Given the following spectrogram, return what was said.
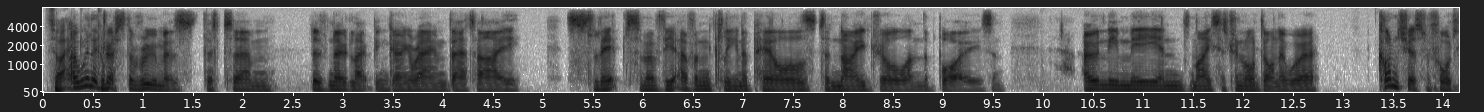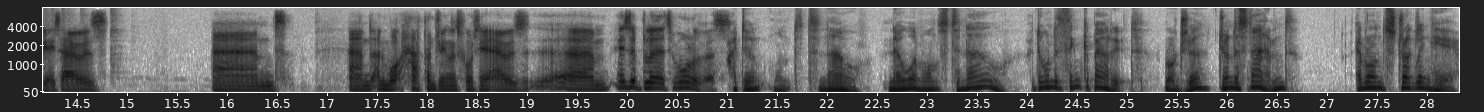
So I, I will address the rumours that um, there's no doubt been going around that I slipped some of the oven cleaner pills to Nigel and the boys, and only me and my sister-in-law Donna were conscious for 48 hours, and and and what happened during those 48 hours um, is a blur to all of us. I don't want to know. No one wants to know. I don't want to think about it, Roger. Do you understand? Everyone's struggling here,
